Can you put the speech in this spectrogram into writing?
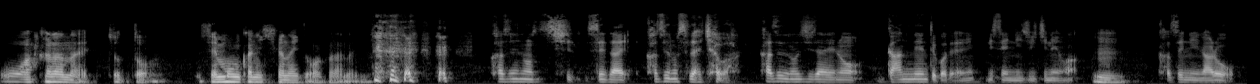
わからない。ちょっと、専門家に聞かないとわからない。風のし世代、風の世代ちゃうわ。風の時代の元年ってことだよね。2021年は。うん。風になろう。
